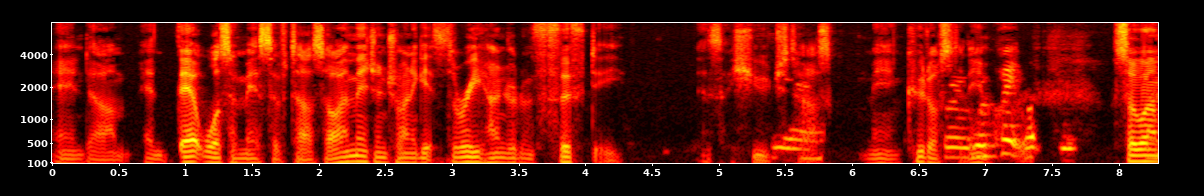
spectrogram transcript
and um, and that was a massive task. So I imagine trying to get three hundred and fifty is a huge Yeah. task. Man, kudos we're, to we're them. quite lucky. So um,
